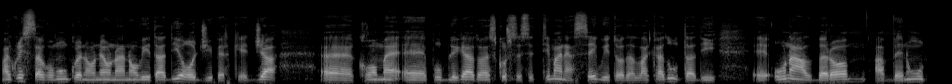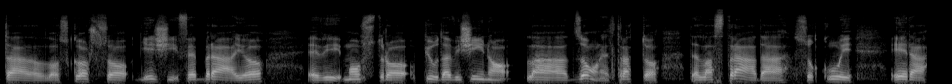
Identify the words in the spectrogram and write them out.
Ma questa comunque non è una novità di oggi perché già eh, come eh, pubblicato nelle scorse settimane a seguito della caduta di eh, un albero avvenuta lo scorso 10 febbraio e vi mostro più da vicino la zona, il tratto della strada su cui era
